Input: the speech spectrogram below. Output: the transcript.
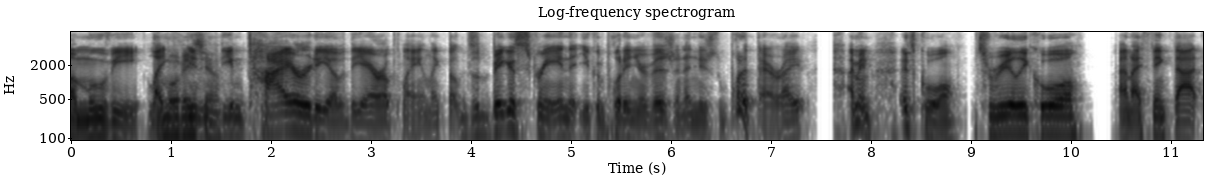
a movie like movies, in yeah. the entirety of the airplane like the, the biggest screen that you can put in your vision and you just put it there right i mean it's cool it's really cool and i think that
